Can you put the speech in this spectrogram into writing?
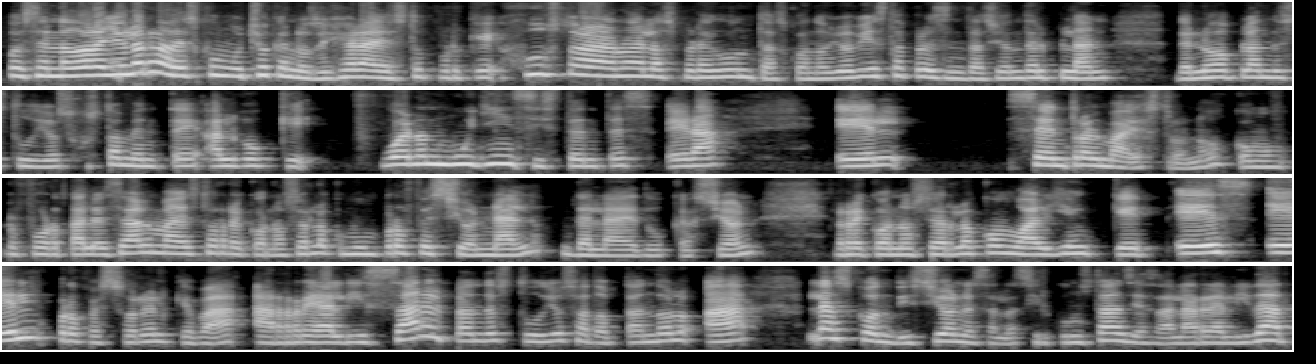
Pues senadora, yo le agradezco mucho que nos dijera esto porque justo era una de las preguntas, cuando yo vi esta presentación del plan, del nuevo plan de estudios, justamente algo que fueron muy insistentes era el centro al maestro, ¿no? Como fortalecer al maestro, reconocerlo como un profesional de la educación, reconocerlo como alguien que es el profesor el que va a realizar el plan de estudios adoptándolo a las condiciones, a las circunstancias, a la realidad.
